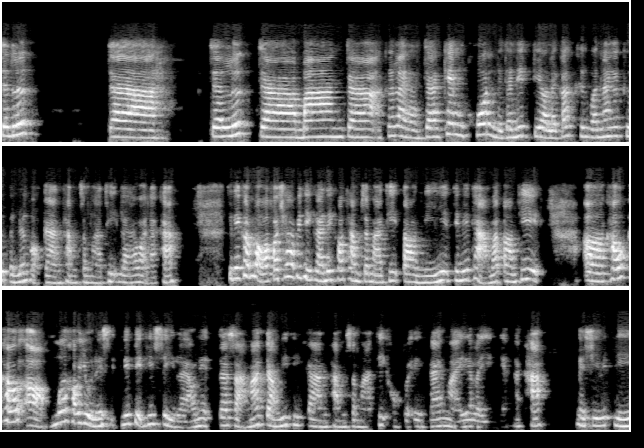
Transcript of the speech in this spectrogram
จะลึกจะจะลึกจะบางจะคืออะไรอะจะเข้มข้นหรือจะนิดเดียวอะไรก็คือว่านั่นก็คือเป็นเรื่องของการทำสมาธิแล้วอะนะคะ ทีนี้เขาบอกว่าเขาชอบวิธีการที่เขาทำสมาธิตอนนี้ ทีนี้ถามว่าตอนที่เขาเขาเมื่อเขาอยู่ในมิติที่สี่แล้วเนี่ยจะสามารถจำวิธีการทำสมาธิของตัวเองได้ไหมอะไรอย่างเงี้ยนะคะ ในชีวิตนี้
